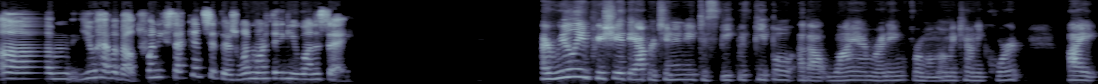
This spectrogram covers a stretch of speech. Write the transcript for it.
Um, you have about 20 seconds if there's one more thing you want to say. I really appreciate the opportunity to speak with people about why I'm running for Multnomah County Court. I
